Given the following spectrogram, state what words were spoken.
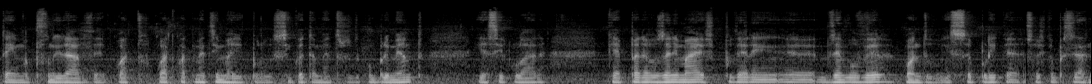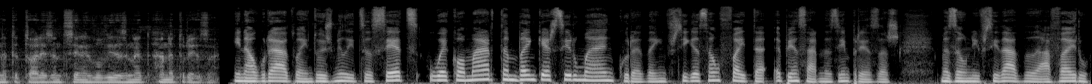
tem uma profundidade de 4, 4, 4 metros e meio por 50 metros de comprimento e é circular, que é para os animais poderem uh, desenvolver, quando isso se aplica, as suas capacidades natatórias antes de serem devolvidas à natureza. Inaugurado em 2017, o Ecomar também quer ser uma âncora da investigação feita a pensar nas empresas. Mas a Universidade de Aveiro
